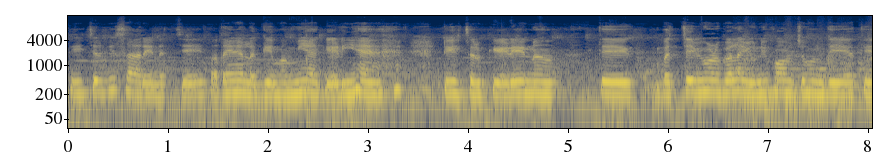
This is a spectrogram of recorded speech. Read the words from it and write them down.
ਟੀਚਰ ਵੀ ਸਾਰੇ ਨੱਚੇ, ਪਤਾ ਹੀ ਨਹੀਂ ਲੱਗੇ ਮੰਮੀਆਂ ਕਿਹੜੀਆਂ ਟੀਚਰ ਕਿਹੜੇ ਨੇ। ਤੇ ਬੱਚੇ ਵੀ ਹੁਣ ਪਹਿਲਾਂ ਯੂਨੀਫਾਰਮ 'ਚ ਹੁੰਦੇ ਆ ਤੇ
